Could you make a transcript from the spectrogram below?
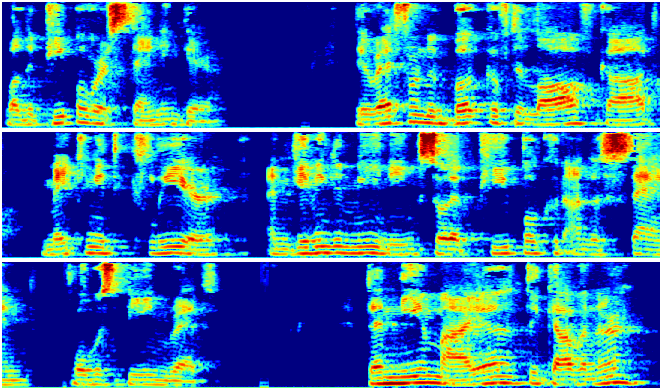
while the people were standing there. They read from the book of the law of God, making it clear and giving the meaning so that people could understand what was being read. Then Nehemiah, the governor,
